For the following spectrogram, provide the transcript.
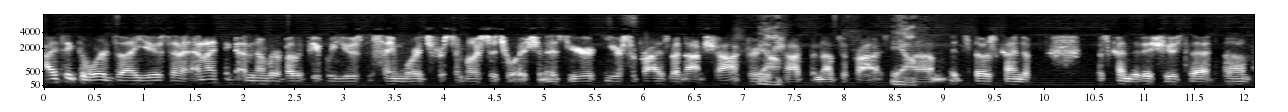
I think the words I used, and, and I think a number of other people used the same words for similar situation, is you're you're surprised but not shocked, or Yeah. you're shocked but not surprised. Yeah. um, it's those kind of those kinds of issues that um,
